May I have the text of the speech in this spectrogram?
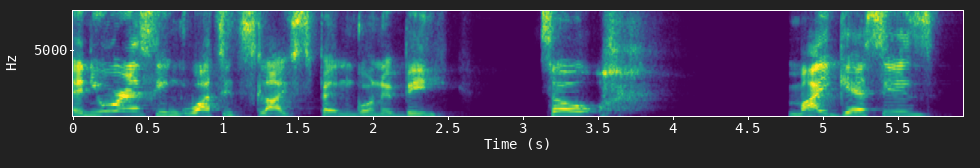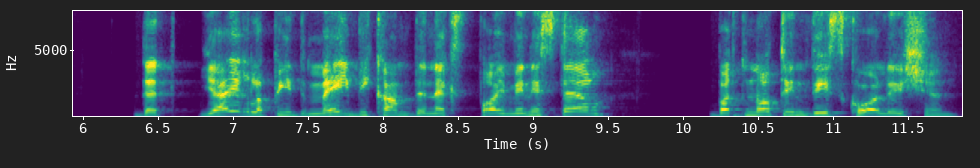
And you were asking what's its lifespan gonna be. So my guess is that Yair Lapid may become the next prime minister, but not in this coalition.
